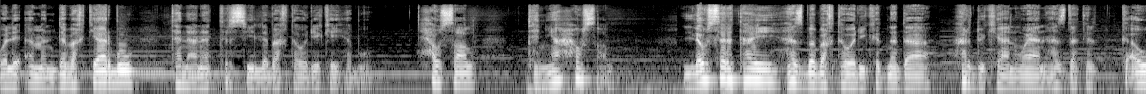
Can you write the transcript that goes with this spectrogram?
وەلێ ئەمەندە بەختیار بوو تەنانەت ترسی لە بەختەوەرییەکەی هەبوو. حەو ساڵ، تەنیا حەو ساڵ! لەو سەرەتای هەست بە بەختەوەری کردنەدا هەردووکیان وایان هەست دەکرد کە ئەو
